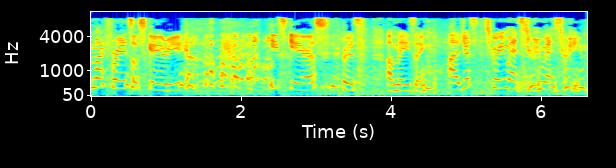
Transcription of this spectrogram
My friends are scary. he scares. It's amazing. I just scream and scream and scream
